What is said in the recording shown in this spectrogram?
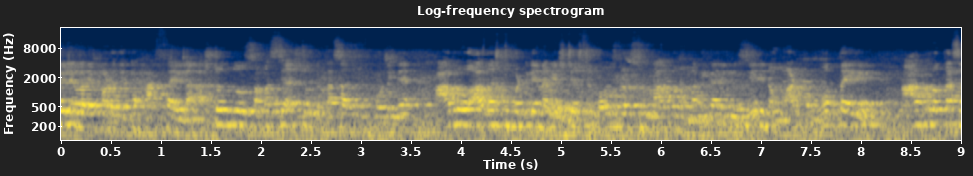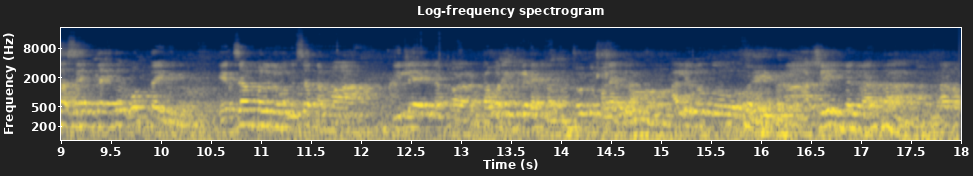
ವಿಲೇವಾರಿ ಮಾಡೋದಕ್ಕೆ ಆಗ್ತಾ ಇಲ್ಲ. ಅಷ್ಟೊಂದು ಸಮಸ್ಯೆ, ಅಷ್ಟೊಂದು ಕಸ ತುಂಬಿಕೊಂಡಿದೆ. ಆದರೂ ಆದಷ್ಟು ಮಟ್ಟಿಗೆ ನಾವು ಎಷ್ಟೆಷ್ಟು ಕೌನ್ಸಿಲರ್ಸು ನಾವು ನಮ್ಮ ಅಧಿಕಾರಿಗಳು ಸೇರಿ ನಾವು ಮಾಡ್ಕೊಂಡು ಹೋಗ್ತಾ ಇದ್ದೀವಿ. ಆದರೂ ಕಸ ಸೇರ್ತಾ ಇದೆ, ಹೋಗ್ತಾ ಇದ್ದೀವಿ. ಎಕ್ಸಾಂಪಲ್ಗೆ ಒಂದು ಸರ್, ನಮ್ಮ ಇಲ್ಲೇ ನಮ್ಮ ಟವರ್ ಹಿಂದ್ಗಡೆ ಚೋಟು ಮನೆ ಹತ್ರ, ಅಲ್ಲಿ ಒಂದು ಶಹೀದ್ ನಗರ ಅಂತ ನಾನು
